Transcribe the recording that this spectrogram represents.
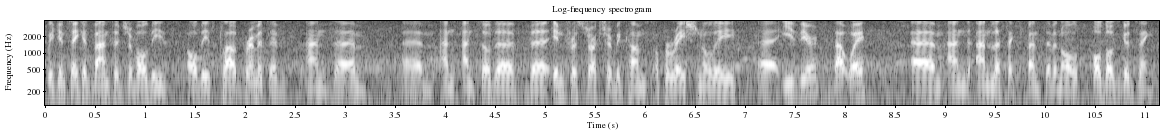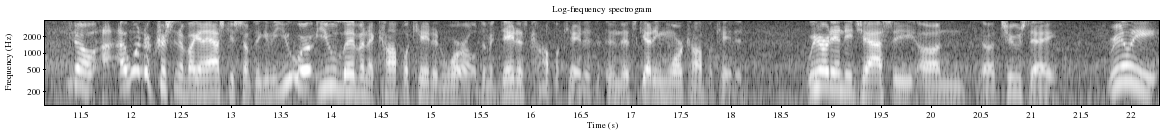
we can take advantage of all these, all these cloud primitives and, um, um, and, and so the, the infrastructure becomes operationally uh, easier that way um, and, and less expensive and all, all those good things. You know, I wonder, Christian, if I can ask you something. I mean, you, were, you live in a complicated world. I mean, data is complicated, and it's getting more complicated. We heard Andy Jassy on uh, Tuesday really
